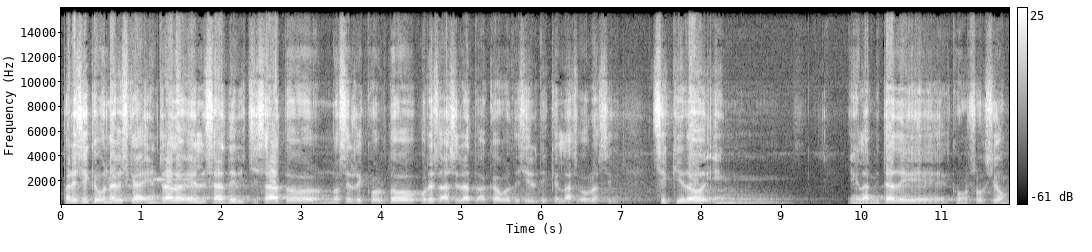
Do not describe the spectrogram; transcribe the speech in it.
Parece que una vez que ha entrado él se ha derechizado, no se recordó, por eso hace rato acabo de decir de que las obras se, se quedó en, en la mitad de construcción.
